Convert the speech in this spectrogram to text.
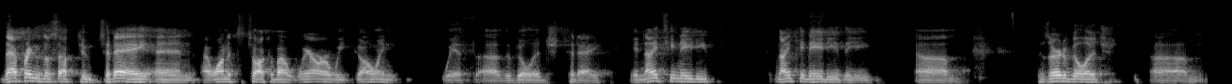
that brings us up to today, and I wanted to talk about where are we going with uh, the village today. In 1980, 1980, the um, deserted village, um,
